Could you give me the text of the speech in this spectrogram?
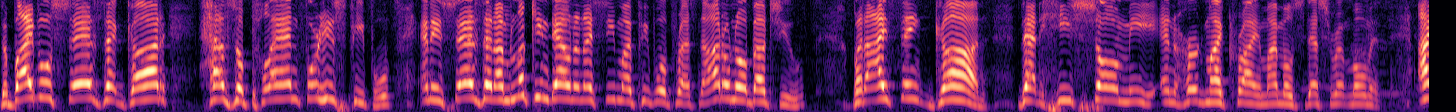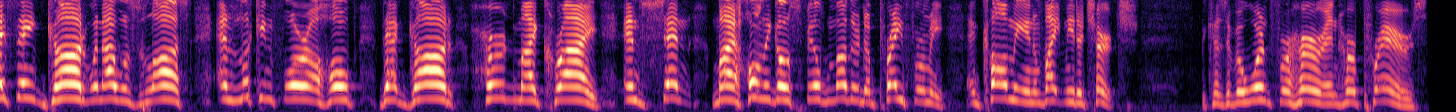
The Bible says that God has a plan for his people. And he says that I'm looking down and I see my people oppressed. Now, I don't know about you, but I thank God that he saw me and heard my cry in my most desperate moment. I thank God when I was lost and looking for a hope that God heard my cry and sent my Holy Ghost filled mother to pray for me and call me and invite me to church. Because if it weren't for her and her prayers,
